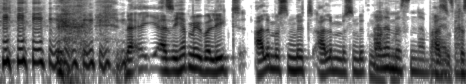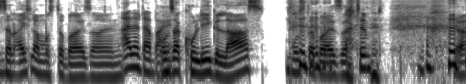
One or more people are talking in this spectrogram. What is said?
Na, also ich habe mir überlegt, alle müssen mit, alle müssen mitmachen. Alle müssen dabei also sein. Christian Eichler muss dabei sein. Alle dabei. Unser Kollege Lars muss dabei sein. Stimmt. Ja,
